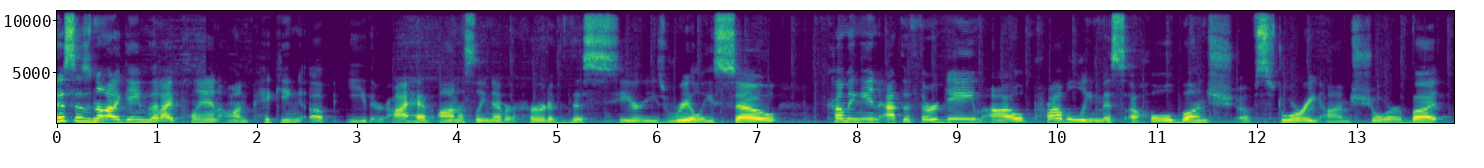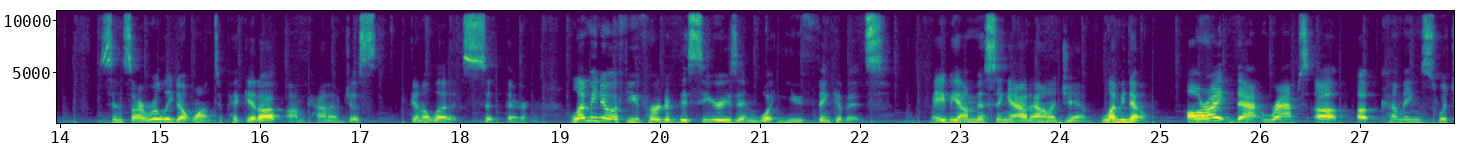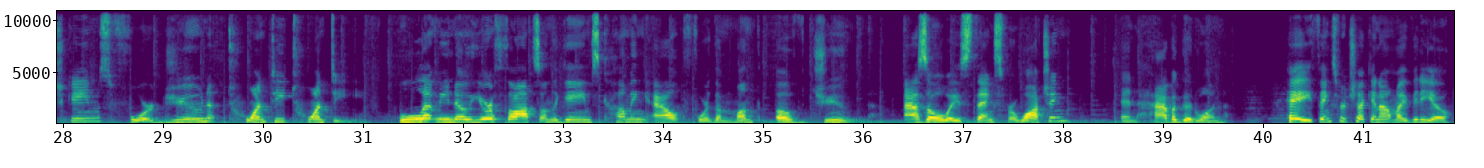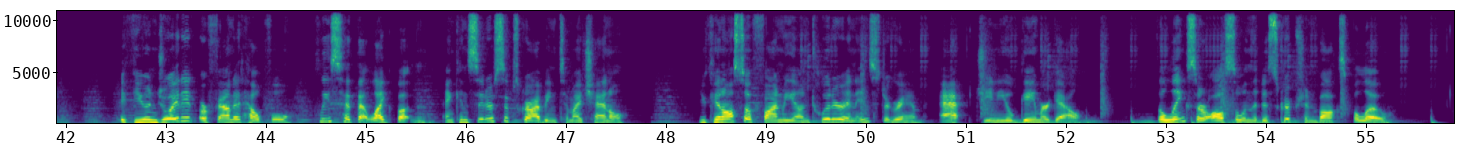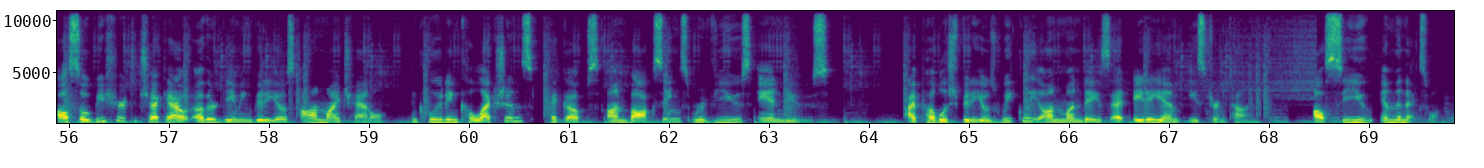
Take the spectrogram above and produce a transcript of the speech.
This is not a game that I plan on picking up either. I have honestly never heard of this series really, so coming in at the third game, I'll probably miss a whole bunch of story, I'm sure, but since I really don't want to pick it up, I'm kind of just gonna let it sit there. Let me know if you've heard of this series and what you think of it. Maybe I'm missing out on a gem. Let me know. All right, that wraps up upcoming Switch games for June 2020. Let me know your thoughts on the games coming out for the month of June. As always, thanks for watching and have a good one. Hey, thanks for checking out my video. If you enjoyed it or found it helpful, please hit that like button and consider subscribing to my channel. You can also find me on Twitter and Instagram at GenialGamerGal. The links are also in the description box below. Also, be sure to check out other gaming videos on my channel, including collections, pickups, unboxings, reviews, and news. I publish videos weekly on Mondays at 8 a.m. Eastern Time. I'll see you in the next one.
